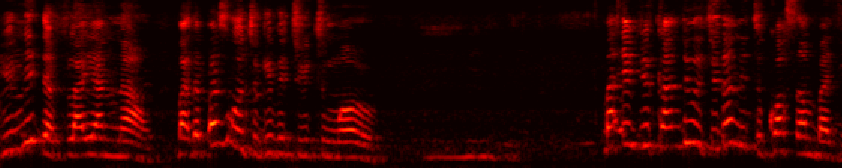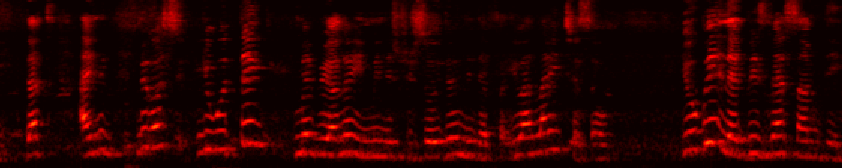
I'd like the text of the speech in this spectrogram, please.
you need the flyer now, but the person wants to give it to you tomorrow. But if you can do it, you don't need to call somebody that I need because you would think maybe you are not in ministry, so you don't need a flyer. You are lying to yourself. You'll be in a business someday,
